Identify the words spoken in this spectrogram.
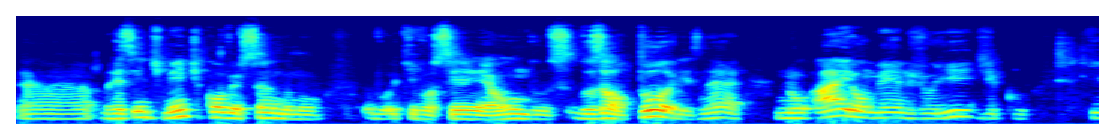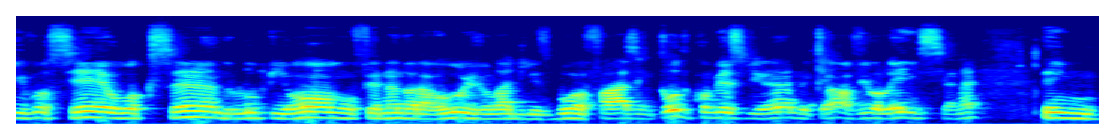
Uh, recentemente, conversando no, que você é um dos, dos autores, né, no Ironman jurídico, que você, o Oxandro, o Lupion, o Fernando Araújo, lá de Lisboa, fazem todo começo de ano, que é uma violência, né? Tem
